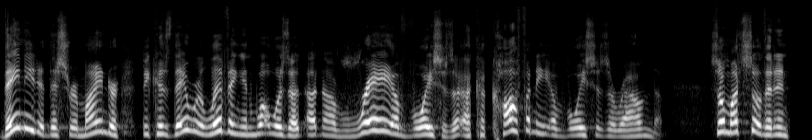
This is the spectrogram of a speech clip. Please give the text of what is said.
They needed this reminder because they were living in what was a, an array of voices, a, a cacophony of voices around them. So much so that in,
